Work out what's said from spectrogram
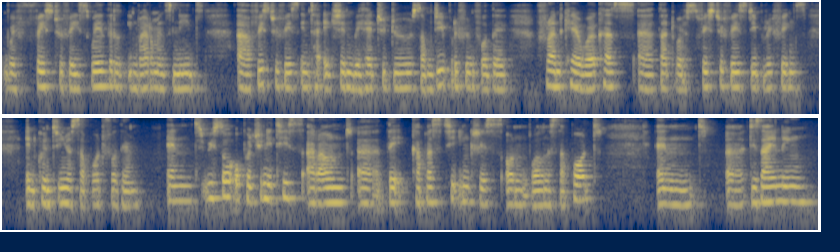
were face-to-face -face, where the environments needs face to face interaction. We had to do some debriefing for the front care workers, uh, that was face to face debriefings and continuous support for them. And we saw opportunities around uh, the capacity increase on wellness support and uh, designing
